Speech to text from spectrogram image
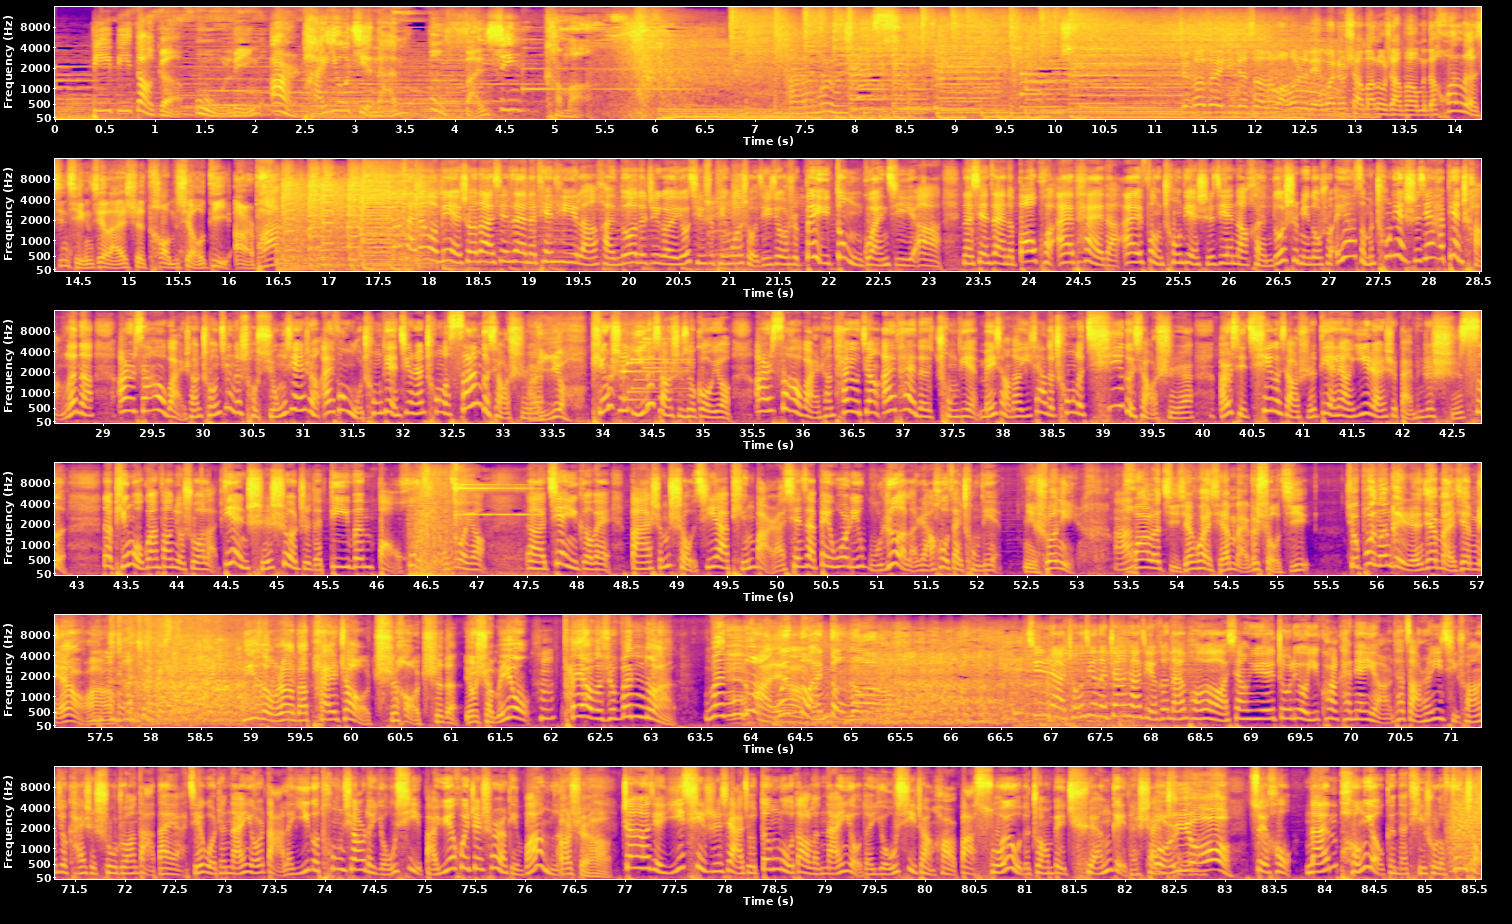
B B Dog 五零二排忧解难不烦心，Come on！整合最近这所有的网络热点，关注上班路上朋友们的欢乐心情。接下来是 Tom 秀第二趴。刚才呢，我们也说到，现在呢天气一冷，很多的这个，尤其是苹果手机就是被动关机啊。那现在呢，包括 iPad、iPhone 充电时间呢，很多市民都说，哎呀，怎么充电时间还变长了呢？二十三号晚上，重庆的熊先生 iPhone 五充电竟然充了三个小时，哎呀，平时一个小时就够用。二十四号晚上，他又将 iPad 充电，没想到一下子充了七个小时，而且七个小时电量依然是百分之十四。那苹果官方就说了，电池设置的低温保护起了作用。呃，建议各位把什么手机啊、平板啊，先在被窝里捂热了，然后再充电。你说你啊花了几千块钱买个手机，就不能给人家买件棉袄啊？你总让他拍照吃好吃的，有什么用？他要的是温暖，温暖呀，温暖，懂不？近日啊，重庆的张小姐和男朋友啊相约周六一块儿看电影。她早上一起床就开始梳妆打扮呀，结果这男友打了一个通宵的游戏，把约会这事儿给忘了。啊是啊，张小姐一气之下就登录到了男友的游戏账号，把所有的装备全给他删除。哎呦，最后，男朋友跟她提出了分手。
